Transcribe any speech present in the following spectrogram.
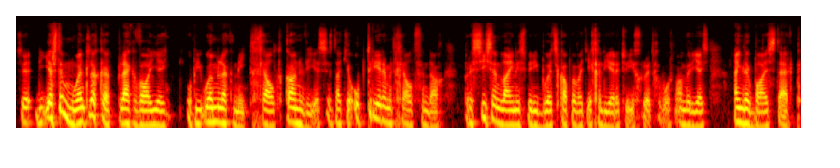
So die eerste moontlike plek waar jy op die oomblik met geld kan wees, is dat jou optrede met geld vandag presies in lyn is met die boodskappe wat jy geleer het toe jy groot geword het. Maar jy's eintlik baie sterk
